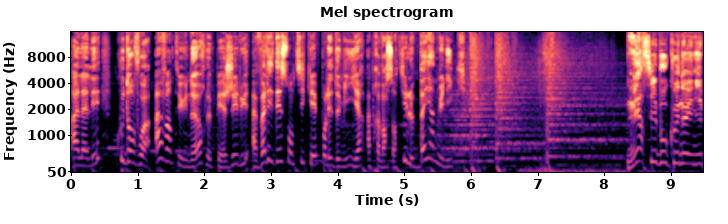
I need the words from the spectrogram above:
à l'aller. Coup d'envoi à 21h. Le PSG lui a validé son ticket pour les demi hier après avoir sorti le Bayern Munich. Merci beaucoup Noémie.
